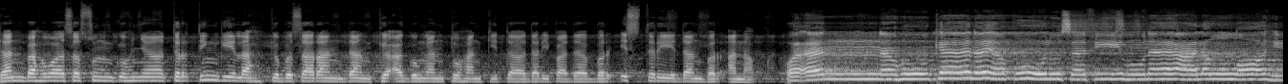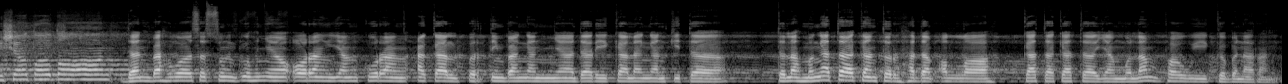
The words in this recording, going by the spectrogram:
dan bahawa sesungguhnya tertinggilah kebesaran dan keagungan Tuhan kita daripada beristeri dan beranak وأنه كان يقول سفيهنا على الله شططا dan bahawa sesungguhnya orang yang kurang akal pertimbangannya dari kalangan kita telah mengatakan terhadap Allah kata-kata yang melampaui kebenaran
